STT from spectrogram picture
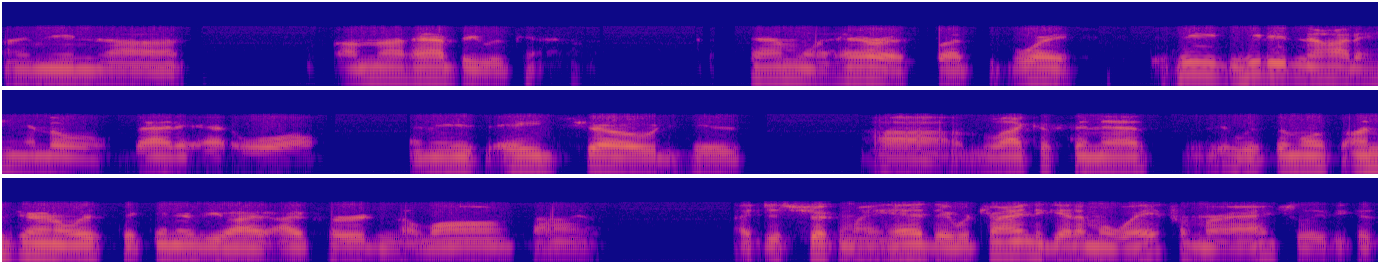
I mean, uh, I'm not happy with Kamala Harris, but boy, he he didn't know how to handle that at all. I mean, his age showed his uh, lack of finesse. It was the most unjournalistic interview I, I've heard in a long time. I just shook my head. They were trying to get him away from her actually because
